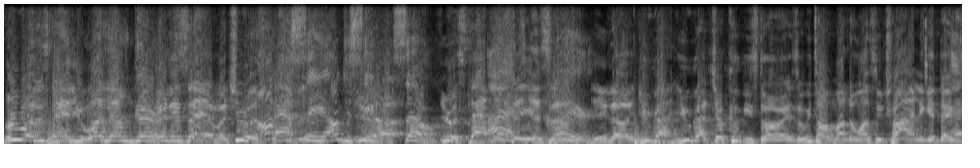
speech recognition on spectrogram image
We wasn't saying you wasn't. Young girl. We're just saying, but you established. I'm just saying- I'm just you saying are- myself. You I had establishing yourself. clear. You know, you got you got your cookie stories. and we talking about the ones who trying to get their Hey,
